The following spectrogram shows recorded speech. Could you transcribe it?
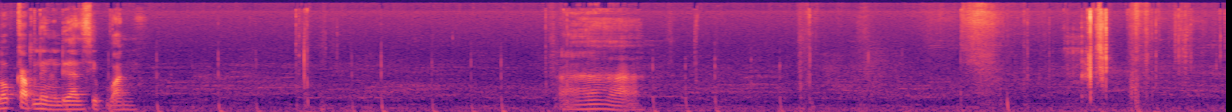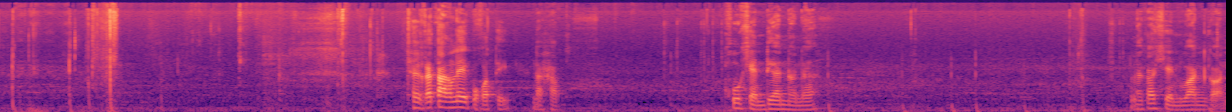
ลบกับหนึ่งเดือนสิบวัน ธอก็ตั้งเลขปกตินะครับ ครูเขียนเดือนหน่อยนะ แล้วก็เขียนวันก่อน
